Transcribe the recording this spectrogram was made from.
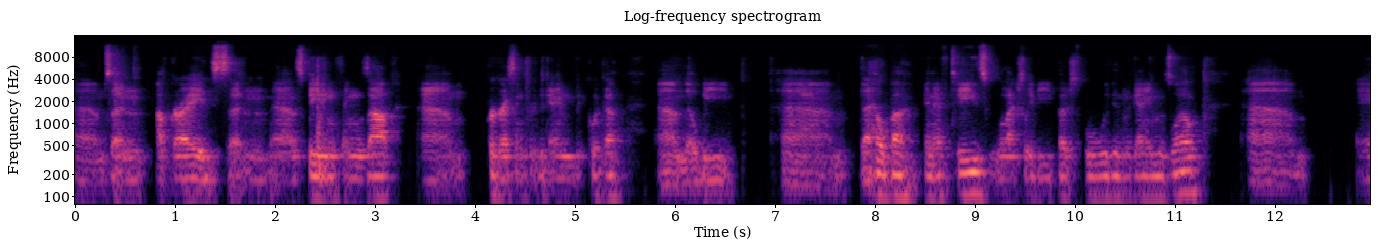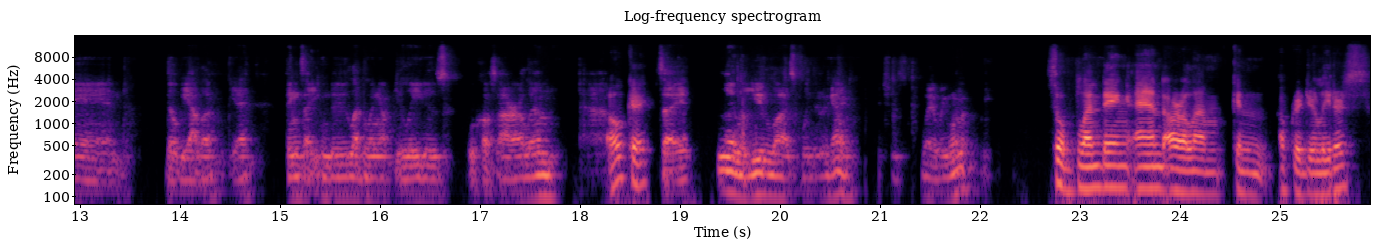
um, certain upgrades, certain uh, speeding things up, um, progressing through the game a bit quicker. Um, there'll be um, the helper NFTs will actually be purchasable within the game as well. Um, and there'll be other, yeah, things that you can do, leveling up your leaders will cost RLM. Um, okay. So it's mainly utilized within the game, which is where we want it. So blending and RLM can upgrade your leaders?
